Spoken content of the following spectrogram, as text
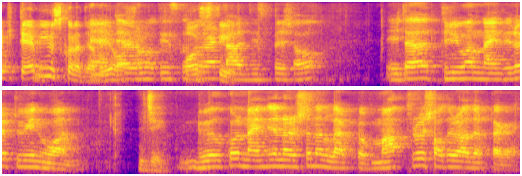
এটা ট্যাব ইউজ করা যাবে অস্থির। টাচ ডিসপ্লে সহ। এটা three one nine zero two in one G. Dual core nine জেনারেশনের ল্যাপটপ মাত্র সতেরো হাজার টাকায়।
